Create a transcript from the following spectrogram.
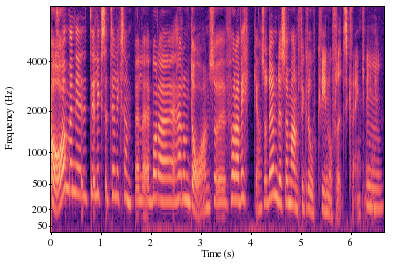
Ja, men eh, till, till exempel eh, bara häromdagen, så, förra veckan, så dömdes en man för grov kvinnofridskränkning Mm.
